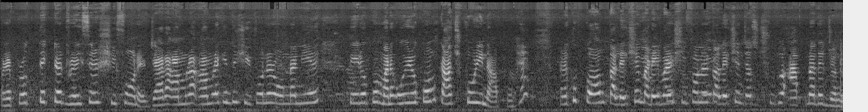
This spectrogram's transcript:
মানে প্রত্যেকটা ড্রেসের শিফনের, যারা আমরা আমরা কিন্তু শিফনের ওড়না নিয়ে এরকম মানে ওই রকম কাজ করি না আপু হ্যাঁ? মানে খুব কম কালেকশন বাট এবারে শিফনের কালেকশন জাস্ট শুধু আপনাদের জন্য।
